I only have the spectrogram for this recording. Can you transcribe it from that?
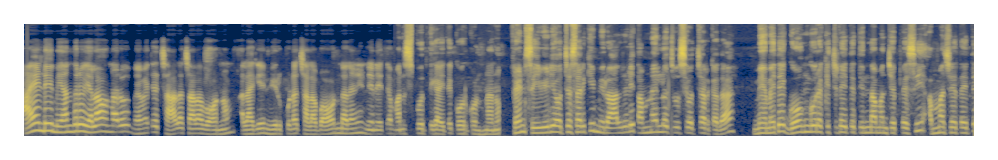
హాయ్ అండి. మీ అందరూ ఎలా ఉన్నారు? మేమైతే చాలా చాలా బాగున్నాం. అలాగే మీరు కూడా చాలా బాగుండాలని నేనైతే మనస్ఫూర్తిగా అయితే కోరుకుంటున్నాను. ఫ్రెండ్స్ ఈ వీడియో వచ్చేసరికి మీరు ఆల్రెడీ లో చూసి వచ్చారు కదా! మేమైతే గోంగూర కిచిడి అయితే తిందామని చెప్పేసి అమ్మ చేత అయితే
